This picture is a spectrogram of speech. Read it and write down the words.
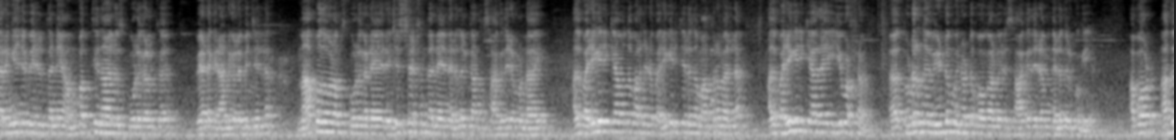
ഇറങ്ങിയതിന്റെ പേരിൽ തന്നെ അമ്പത്തിനാല് സ്കൂളുകൾക്ക് വേണ്ട ഗ്രാന്റുകൾ ലഭിച്ചില്ല. നാൽപ്പതോളം സ്കൂളുകളുടെ രജിസ്ട്രേഷൻ തന്നെ നിലനിൽക്കാത്ത സാഹചര്യമുണ്ടായി അത് പരിഹരിക്കാമെന്ന് പറഞ്ഞിട്ട് പരിഹരിച്ചില്ലെന്ന് മാത്രമല്ല അത് പരിഹരിക്കാതെ ഈ വർഷം തുടർന്ന് വീണ്ടും മുന്നോട്ട് പോകാനുള്ള ഒരു സാഹചര്യം നിലനിൽക്കുകയാണ്. അപ്പോൾ അത്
